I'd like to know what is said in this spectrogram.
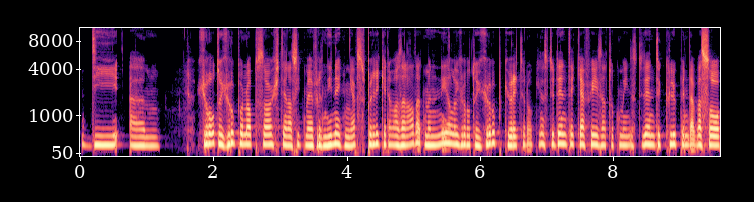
die um, grote groepen opzocht. En als ik mijn vriendinnen ging afspreken, dan was dat altijd een hele grote groep. Ik werkte ook in een studentencafé, zat ook mee in de studentenclub. En dat was zo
